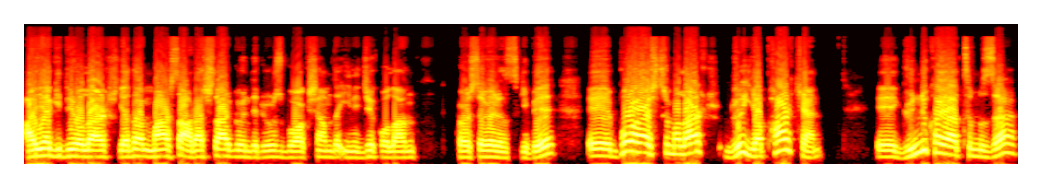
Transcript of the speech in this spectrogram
Ay'a gidiyorlar ya da Mars'a araçlar gönderiyoruz. Bu akşam da inecek olan Perseverance gibi. E, bu araştırmaları yaparken e, günlük hayatımıza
